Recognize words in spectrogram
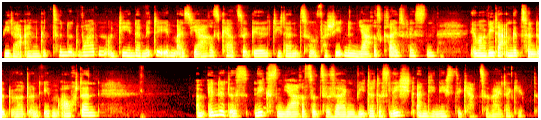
wieder angezündet worden und die in der Mitte eben als Jahreskerze gilt, die dann zu verschiedenen Jahreskreisfesten immer wieder angezündet wird und eben auch dann am Ende des nächsten Jahres sozusagen wieder das Licht an die nächste Kerze weitergibt.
